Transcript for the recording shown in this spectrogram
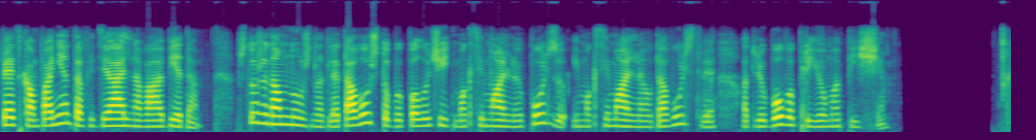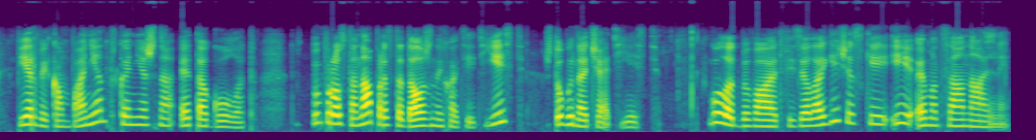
«5 компонентов идеального обеда». Что же нам нужно для того, чтобы получить максимальную пользу и максимальное удовольствие от любого приема пищи? Первый компонент, конечно, это голод. Вы просто-напросто должны хотеть есть, чтобы начать есть. Голод бывает физиологический и эмоциональный.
